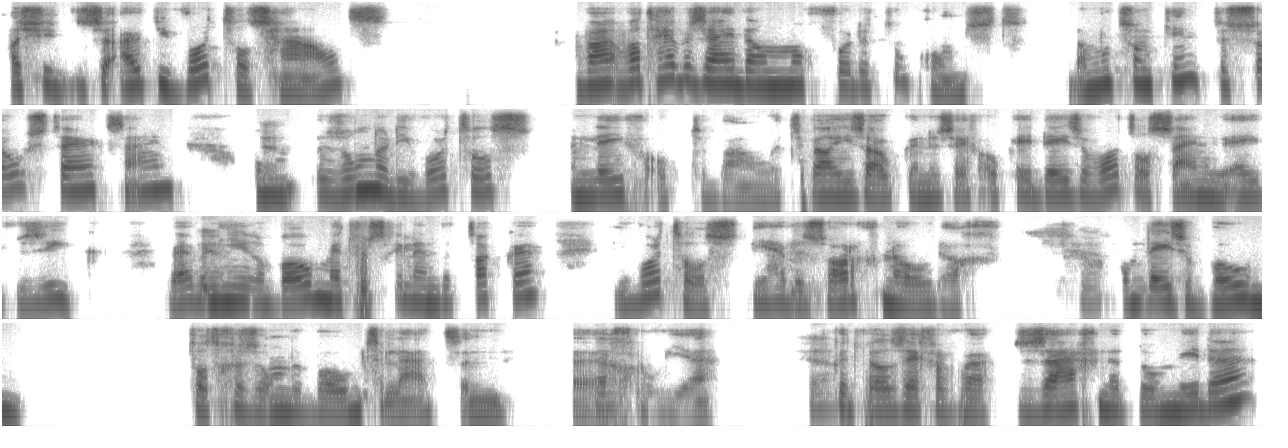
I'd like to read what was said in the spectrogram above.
als je ze uit die wortels haalt, waar, wat hebben zij dan nog voor de toekomst? Dan moet zo'n kind dus zo sterk zijn om zonder die wortels een leven op te bouwen. Terwijl je zou kunnen zeggen, oké, deze wortels zijn nu even ziek. We hebben hier een boom met verschillende takken. Die wortels, die hebben zorg nodig om deze boom tot gezonde boom te laten uh, groeien. Je kunt wel zeggen, we zagen het door midden.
